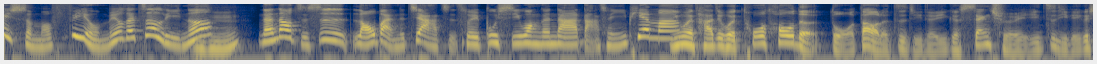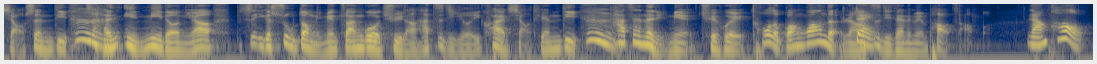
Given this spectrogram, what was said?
为什么 Feel 没有在这里呢？嗯难道只是老板的价值，所以不希望跟大家打成一片吗？因为他就会偷偷的躲到了自己的一个 sanctuary，自己的一个小圣地，嗯、是很隐秘的哦。你要是一个树洞里面钻过去，然后他自己有一块小天地，嗯，他在那里面却会脱得光光的，然后自己在那边泡澡，然后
